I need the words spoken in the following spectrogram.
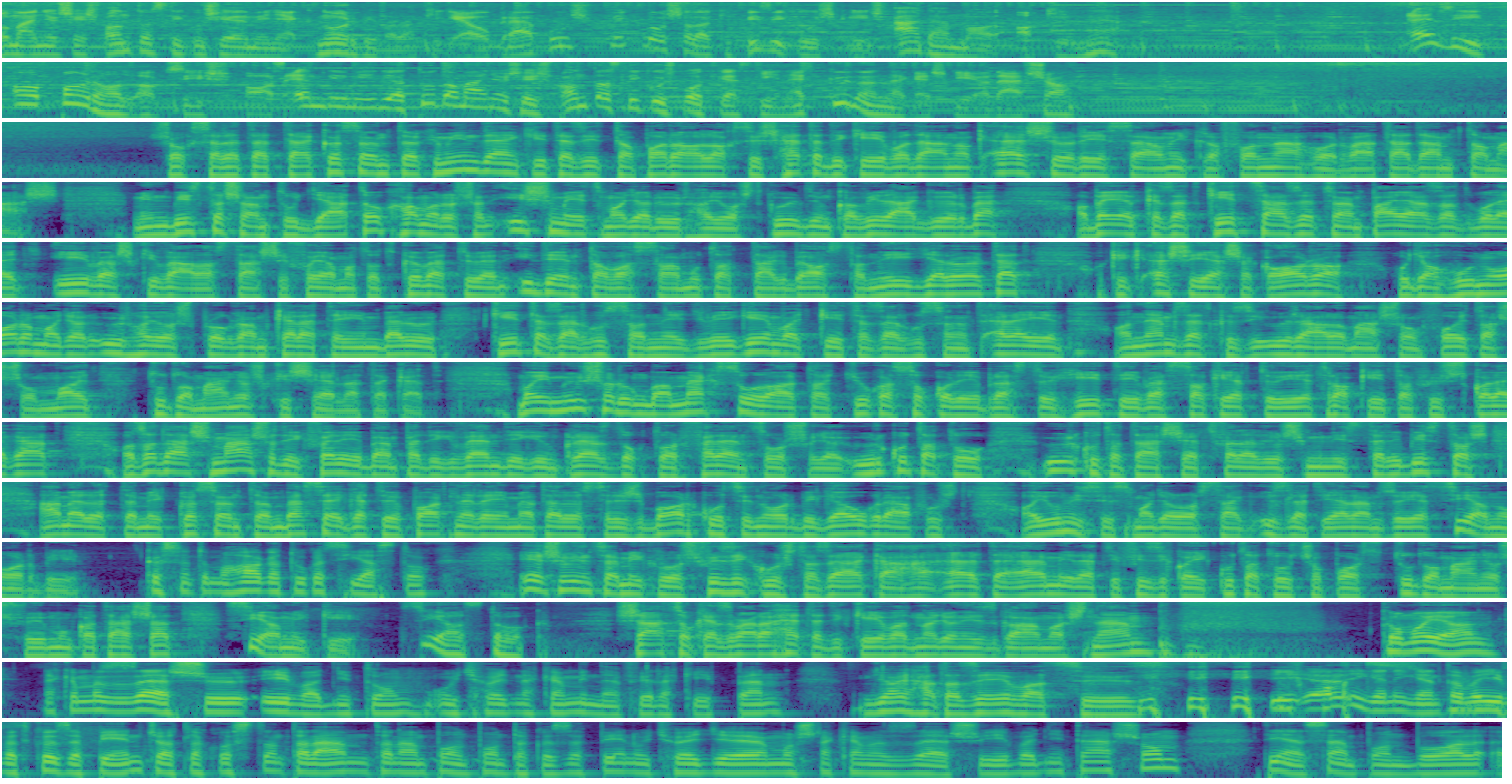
Tudományos és fantasztikus élmények Norbival, aki geográfus, Miklóssal, aki fizikus, és Ádámmal, aki nem. Ez itt a Parallaxis, az MD Media tudományos és fantasztikus podcastjének különleges kiadása. Sok szeretettel köszöntök mindenkit, ez itt a Parallaxis hetedik évadának első része a mikrofonnál Horváth Ádám Tamás. Mint biztosan tudjátok, hamarosan ismét magyar űrhajóst küldünk a világűrbe, a beérkezett 250 pályázatból egy éves kiválasztási folyamatot követően idén tavasszal mutatták be azt a négy jelöltet, akik esélyesek arra, hogy a Hunor magyar űrhajós program keretein belül 2024 végén vagy 2025 elején a nemzetközi űrállomáson folytasson majd tudományos kísérleteket. Mai műsorunkban megszólaltatjuk a Szokolébresztő 7 éves szakértőjét, Rakétafüst kollégát, az adás második felében pedig vendégünk lesz dr. Ferenc Orsolya űrkutató, űrkutatásért felelős miniszteri biztos, ám előtte még köszöntöm beszélgető partnereimet először is Barkóci Norbi geográfust, a Unisys Magyarország üzleti elemzőjét. Szia Norbi! Köszöntöm a hallgatókat, sziasztok! És Vince Miklós fizikust, az LKH ELTE elméleti fizikai kutatócsoport tudományos főmunkatársát. Szia Miki! Sziasztok! Srácok, ez már a hetedik évad, nagyon izgalmas, nem? Komolyan? Nekem ez az első évadnyitom, úgyhogy nekem mindenféleképpen. Jaj, hát az évad szűz. igen, igen, tavaly évad közepén csatlakoztam, talán, talán pont, pont a közepén, úgyhogy most nekem ez az első évadnyitásom. Hát ilyen szempontból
